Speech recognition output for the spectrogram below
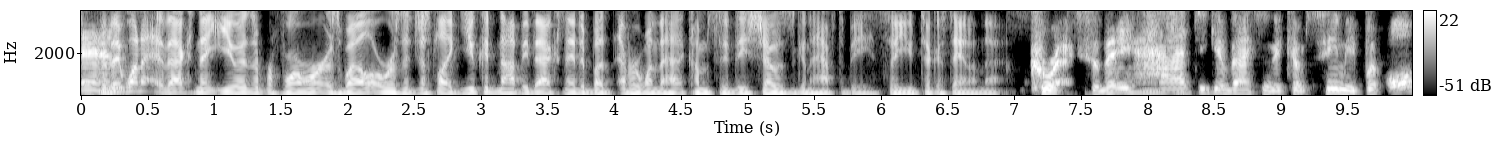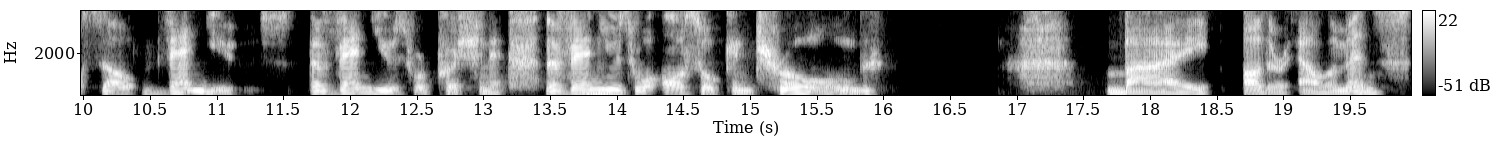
And Do they want to vaccinate you as a performer as well, or is it just like you could not be vaccinated, but everyone that comes to these shows is going to have to be? So you took a stand on that. Correct. So they had to get vaccinated to come see me, but also venues. The venues were pushing it. The mm-hmm. venues were also controlled by other elements.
